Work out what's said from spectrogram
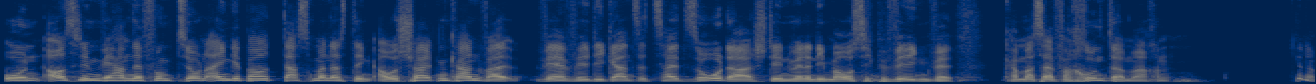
Und außerdem, wir haben eine Funktion eingebaut, dass man das Ding ausschalten kann, weil wer will die ganze Zeit so dastehen, wenn er die Maus nicht bewegen will? Kann man es einfach runter machen. Genau.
